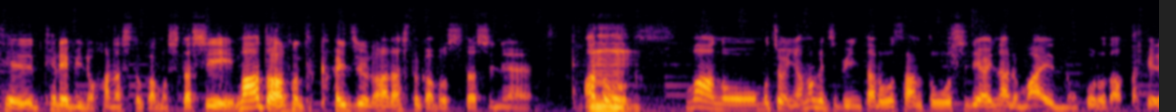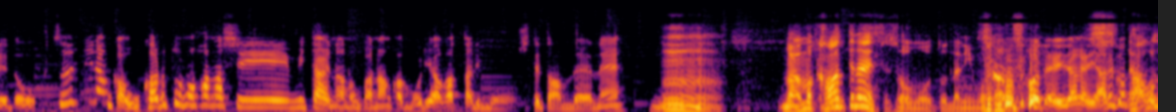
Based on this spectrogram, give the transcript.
テテレビの話とかもしたし、まあ、あとは本当、怪獣の話とかもしたしね。あと、うんまあ、あのもちろん山口敏太郎さんとお知り合いになる前の頃だったけれど、普通になんかオカルトの話みたいなのがなんか盛り上がったりもしてたんだよね。うん。まあ、あんま変わってないですよ、そう思うと、何も。そうそうだよ、だからやることは変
